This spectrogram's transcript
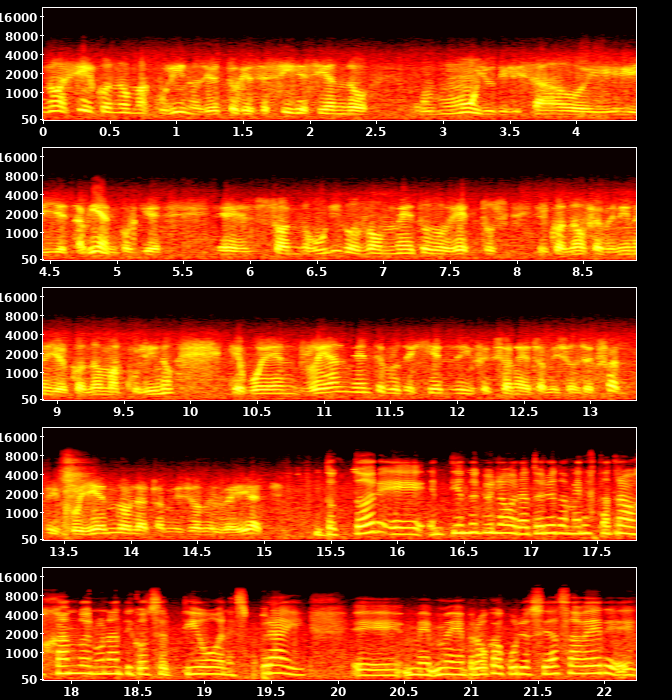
no así el condón masculino, ¿cierto? Que se sigue siendo muy utilizado y, y está bien, porque eh, son los únicos dos métodos estos, el condón femenino y el condón masculino, que pueden realmente proteger de infecciones de transmisión sexual, incluyendo la transmisión del VIH. Doctor, eh, entiendo que un laboratorio también está trabajando en un anticonceptivo en spray. Eh, me, me, provoca curiosidad saber eh,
